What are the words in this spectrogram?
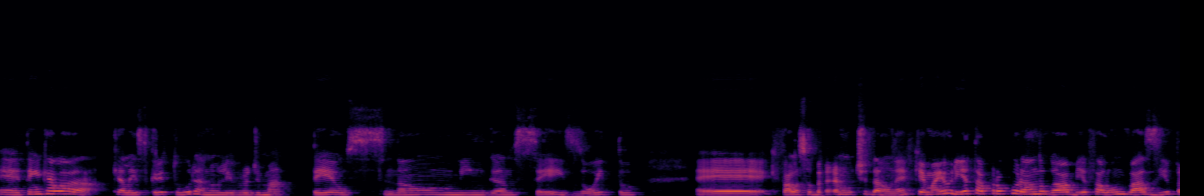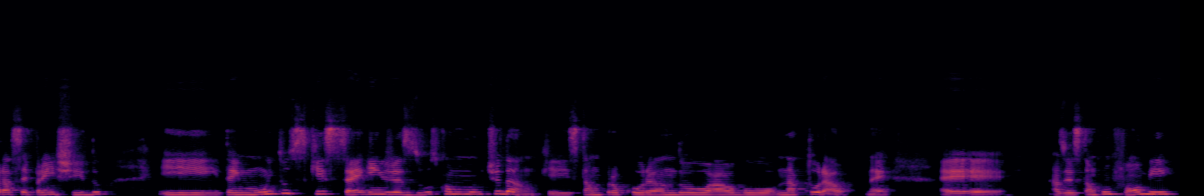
É, tem aquela, aquela escritura no livro de Mateus, se não me engano, 6, 8, é, que fala sobre a multidão, né? Porque a maioria está procurando, igual a Bia falou, um vazio para ser preenchido. E tem muitos que seguem Jesus como multidão, que estão procurando algo natural, né? É, às vezes estão com fome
